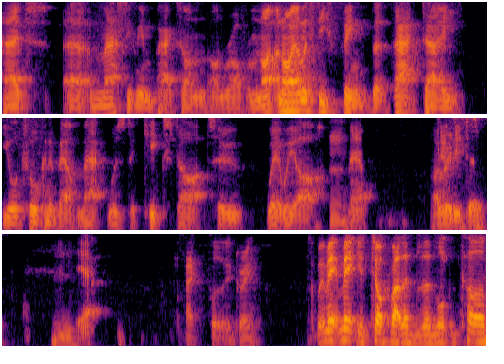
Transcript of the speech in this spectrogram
had uh, a massive impact on on Rotherham, and I, and I honestly think that that day you're talking about, Matt, was the kickstart to where we are Mm. now. I really Yes. Yeah, I completely agree. But make, make you talk about the, the tell,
